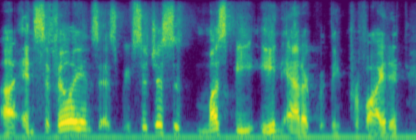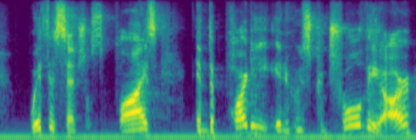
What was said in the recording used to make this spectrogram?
uh, and civilians, as we've suggested, must be inadequately provided with essential supplies, and the party in whose control they are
